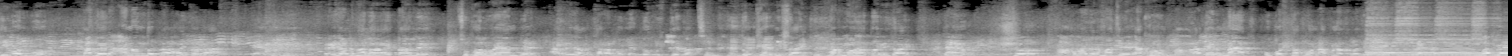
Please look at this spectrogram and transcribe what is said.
কি বলব তাদের আনন্দটা হয়তো বা যদি রেজাল্ট ভালো হয় তাহলে সুফল বয়ে আনবে আর রেজাল্ট খারাপ হলে তো বুঝতে পারছেন দুঃখের বিষয় মর্মহত হৃদয়। যাই হোক সো আপনাদের মাঝে এখন তাদের নাচ উপস্থাপন আপনাদের মাঝে দেখাচ্ছি। ওকে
